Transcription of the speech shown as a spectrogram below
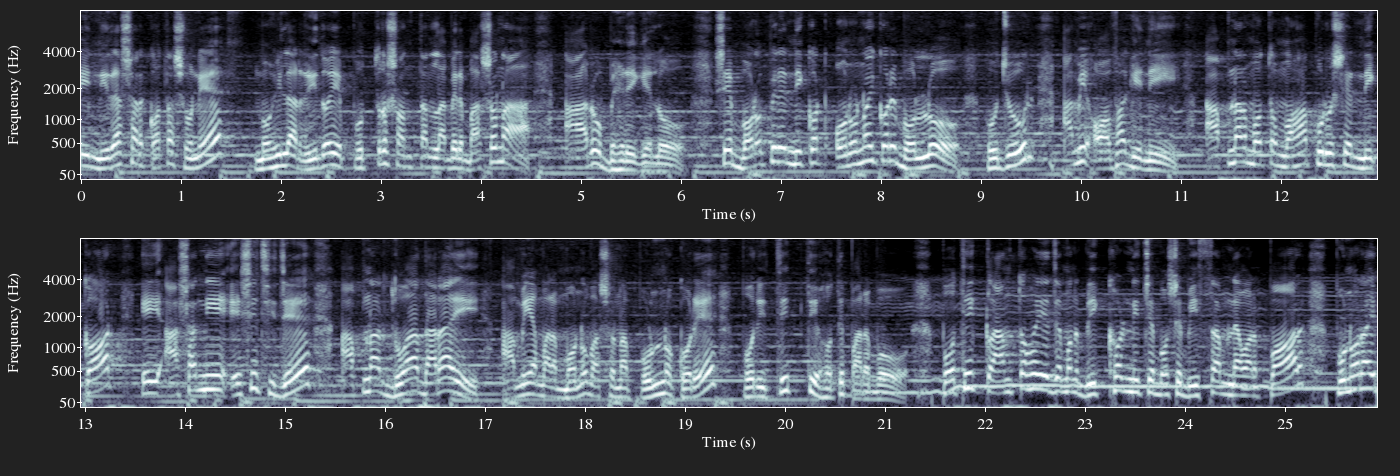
এই নিরাশার কথা শুনে মহিলার হৃদয়ে পুত্র সন্তান লাভের বাসনা আরও বেড়ে গেল। সে বড়পীরের নিকট অনুনয় করে বলল, হুজুর, আমি অভাগিনী। আপনার মতো মহাপুরুষের নিকট এই আশা নিয়ে এসেছি যে আপনার দোয়া দ্বারাই আমি আমার মনোবাসনা পূর্ণ করে পরিতৃপ্তি হতে পারব। পথিক ক্লান্ত হয়ে যেমন বৃক্ষর নিচে বসে বিশ্রাম নেওয়ার পর পুনরায়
